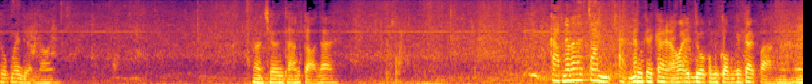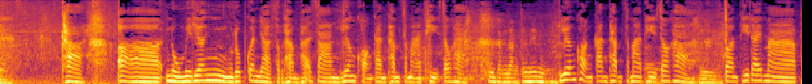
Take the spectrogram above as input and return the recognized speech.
ทุกข์ไม่เดือดร้อนเชิญถามต่อได้ กราบนะพระอาจารย์พูดใกล้ๆเอาไอ้ตัวกลมๆใกล้ๆปากนะค่ะหนูมีเรื่องรบกวนอยากสอบถามพระอาจารย์ เรื่องของการทำสมาธิเจ้าค่ะพูดดังๆทั้งนี้เรื่องของการทำสมาธิเจ้าค่ะ ตอนที่ได้มาป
